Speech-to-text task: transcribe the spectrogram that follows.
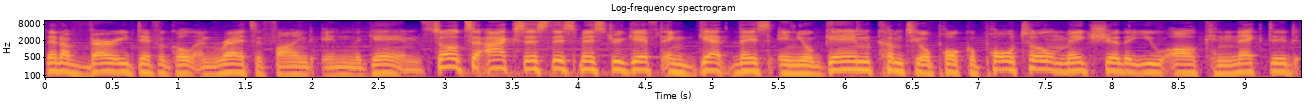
that are very difficult and rare to find in the game. So to access this mystery gift and get this in your game, come to your Poke Portal, make sure that you are connected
